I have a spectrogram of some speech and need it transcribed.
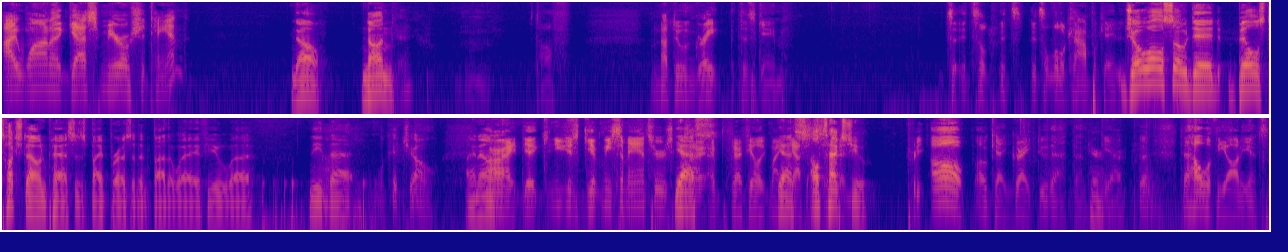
I want to guess Miro Satan. No, none. Tough. I'm not doing great at this game. It's it's a, it's it's a little complicated. Joe also did Bill's touchdown passes by president. By the way, if you uh, need that, Look at Joe. I know. All right, can you just give me some answers? Yes. I, I, feel like my yes, I'll text you. Pretty. Oh, okay, great. Do that then. Here. Yeah. To hell with the audience.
